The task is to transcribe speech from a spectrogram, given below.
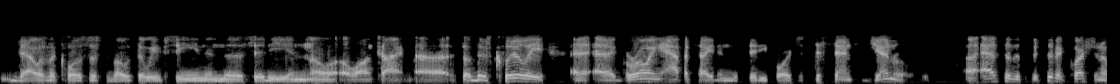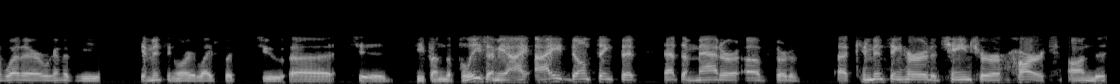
that was the closest vote that we've seen in the city in a, a long time. Uh, so there's clearly a, a, growing appetite in the city for just dissent generally. As to the specific question of whether we're going to be convincing Lori Lightfoot to uh, to defund the police. I mean, I, I don't think that that's a matter of sort of uh, convincing her to change her heart on this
